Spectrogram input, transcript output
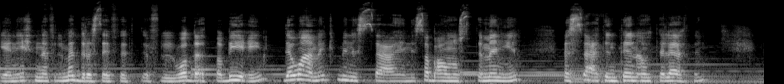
يعني إحنا في المدرسة في, الوضع الطبيعي دوامك من الساعة يعني سبعة ونص ثمانية للساعة تنتين أو ثلاثة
